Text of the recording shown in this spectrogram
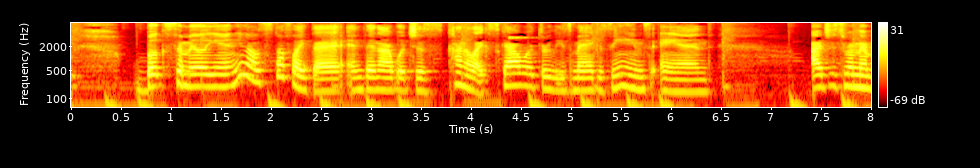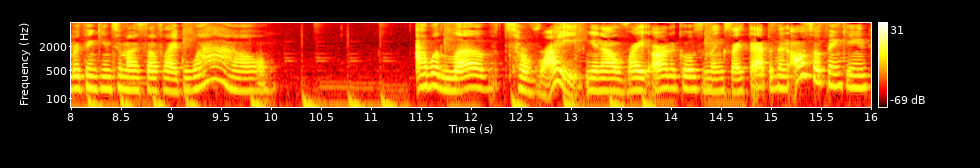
Books a Million, you know, stuff like that. And then I would just kind of like scour through these magazines. And I just remember thinking to myself, like, wow, I would love to write, you know, write articles and things like that. But then also thinking,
